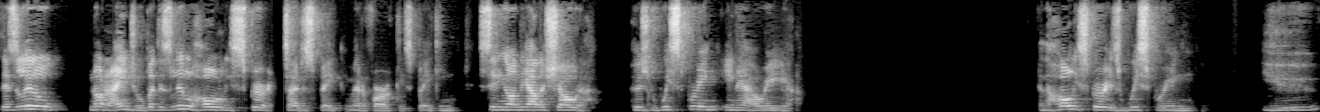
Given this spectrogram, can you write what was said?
there's a little, not an angel, but there's a little Holy Spirit, so to speak, metaphorically speaking, sitting on the other shoulder, who's whispering in our ear. And the Holy Spirit is whispering, You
